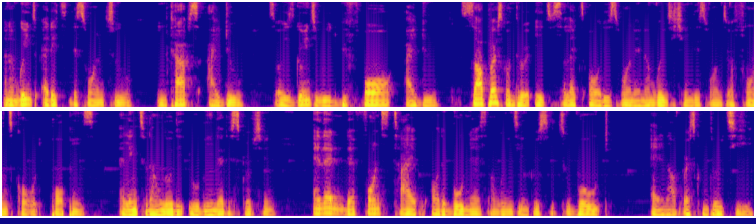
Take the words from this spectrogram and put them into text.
and I'm going to edit this one to in caps I do. So it's going to read before I do. So I'll press Ctrl A to select all this one and I'm going to change this one to a font called Poppins. A link to download it will be in the description. And then the font type or the boldness, I'm going to increase it to bold and I'll press Ctrl T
